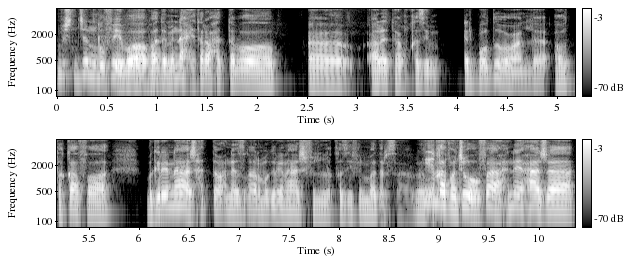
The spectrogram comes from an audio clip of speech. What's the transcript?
مش نجنبوا فيه باب هذا من ناحية. ترى حتى باب آه، قريتها قصدي الموضوع ال- أو الثقافة ما قريناهاش. حتى وإحنا صغار ما قريناهاش في قصدي في المدرسة. الثقافة نشوفوا فيها. إحنا حاجة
